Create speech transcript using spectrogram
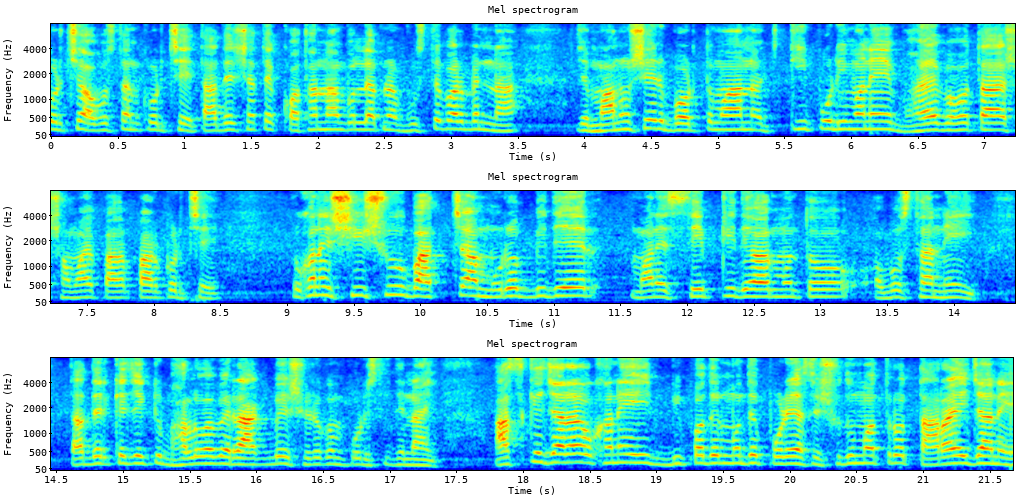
করছে, অবস্থান করছে, তাদের সাথে কথা না বললে আপনারা বুঝতে পারবেন না। যে মানুষের বর্তমান কি পরিমাণে ভয়াবহতা সময় পার করছে, ওখানে শিশু, বাচ্চা, মুরব্বীদের মানে সেফটি দেওয়ার মতো অবস্থা নেই। তাদেরকে যে একটু ভালোভাবে রাখবে সেরকম পরিস্থিতি নাই। আজকে যারা ওখানে এই বিপদের মধ্যে পড়ে আছে, শুধুমাত্র তারাই জানে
